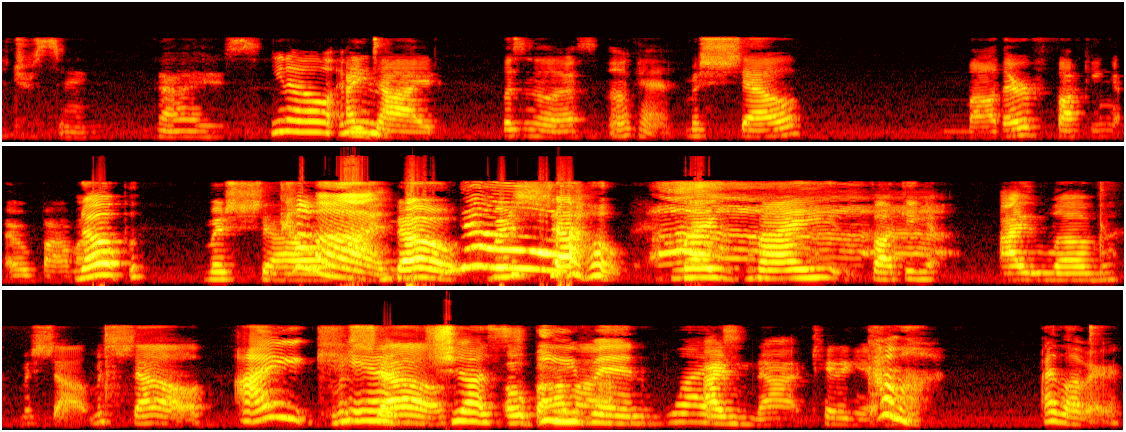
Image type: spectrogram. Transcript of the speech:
Interesting. You guys, You know, I I, died. Listen to this. okay. Michelle motherfucking Obama. Nope. Michelle. Come on. No. No. Michelle. My my Ah. fucking I love Michelle. Michelle. I can't Michelle just Obama. even what. I'm not kidding you. Come on. I love her.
